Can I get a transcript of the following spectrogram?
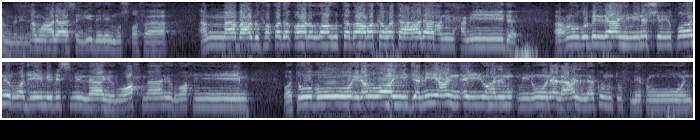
الحمد لله. على سيدنا المصطفى. أما بعد فقد قال الله تبارك وتعالى عن الحميد. أعوذ بالله من الشيطان الرجيم. بسم الله الرحمن الرحيم. وتوبوا إلى الله جميعا أيها المؤمنون لعلكم تفلحون.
